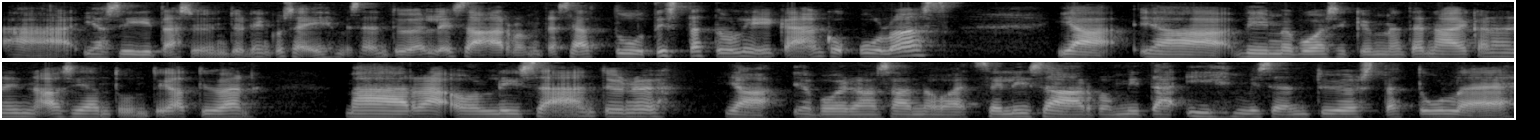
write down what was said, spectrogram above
ää, ja siitä syntyi niin se ihmisen työn lisäarvo, mitä sieltä tuutista tuli ikään kuin ulos. Ja, ja viime vuosikymmenten aikana niin asiantuntijatyön määrä on lisääntynyt ja, ja voidaan sanoa, että se lisäarvo, mitä ihmisen työstä tulee,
